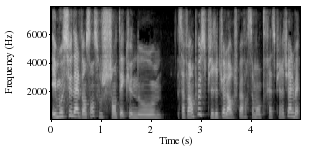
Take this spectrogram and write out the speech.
émotionnel dans le sens où je chantais que nos ça fait un peu spirituel alors je suis pas forcément très spirituelle mais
